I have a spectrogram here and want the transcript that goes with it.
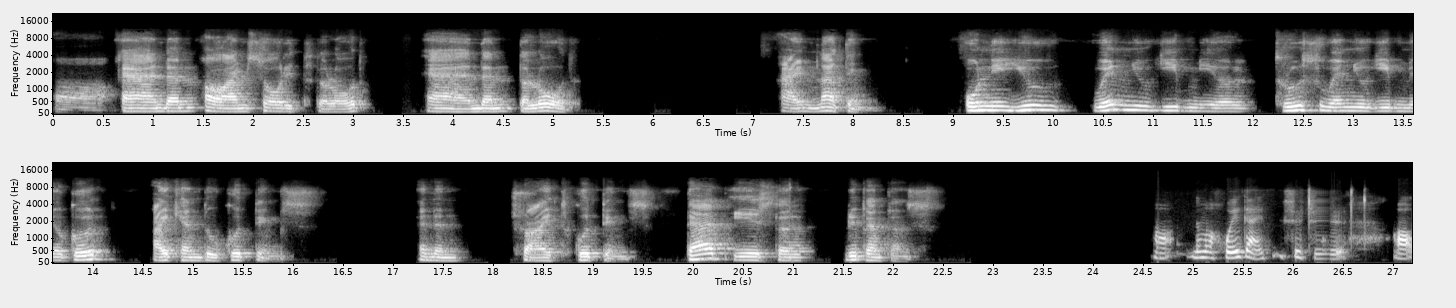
uh, and then oh, I'm sorry to the Lord, and then the Lord, I'm nothing. Only you, when you give me a truth, when you give me a good, I can do good things, and then try good things. That is the repentance. 啊，那么悔改是指啊，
